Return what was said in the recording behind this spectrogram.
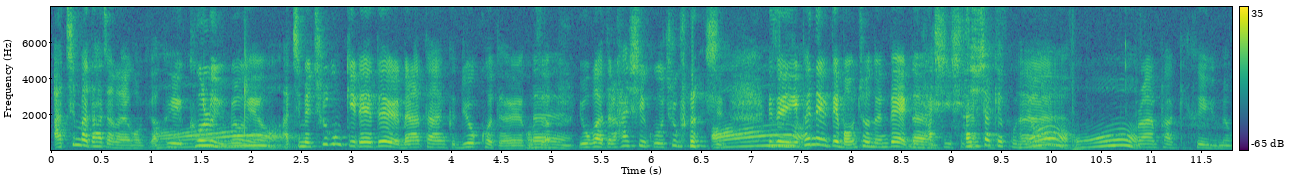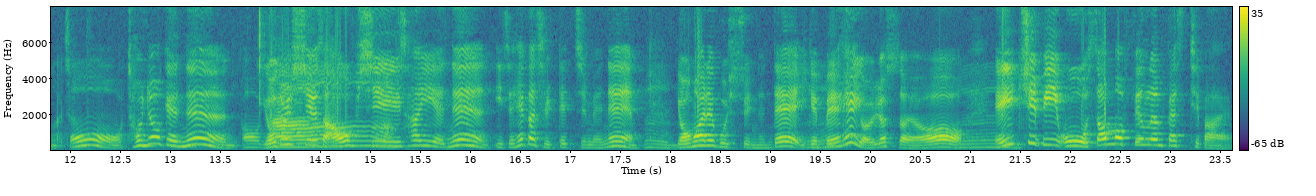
아침마다 하잖아요 거기가 그게 아. 그걸로 유명해요 아침에 출근길 애들 맨하탄 그 뉴요커들 거기서 네. 요가들 하시고 출근하시고 아. 그래서 이게 팬데믹 때 멈췄는데 그 네, 다시 시작 다시 시작했군요. 네. 오. 브라이언 파크 그게 유명하죠. 어, 저녁에는 어, 8시에서 아. 9시 사이에는 이제 해가 질 때쯤에는 음. 영화를 볼 수 있는데 이게 음. 매해 열렸어요. 음. HBO Summer Film Festival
